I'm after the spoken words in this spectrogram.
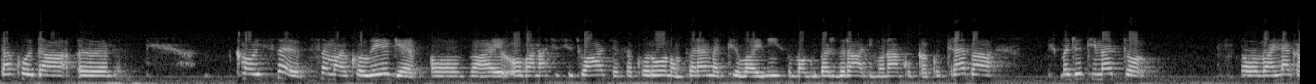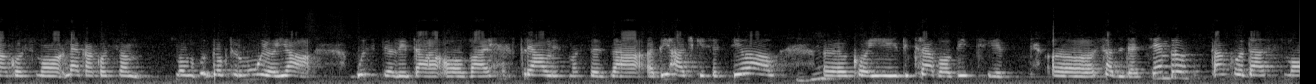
tako da, e, kao i sve, sve moje kolege, ovaj, ova naša situacija sa koronom poremetila i nismo mogli baš da radimo onako kako treba. Međutim, eto, ovaj, nekako smo, nekako sam, smo, doktor Mujo i ja, uspjeli da ovaj prijavili smo se za Bihački festival mm -hmm. koji bi trebao biti uh, sad u decembru, tako da smo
